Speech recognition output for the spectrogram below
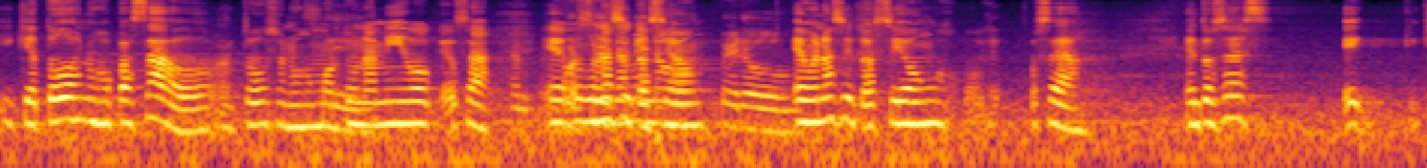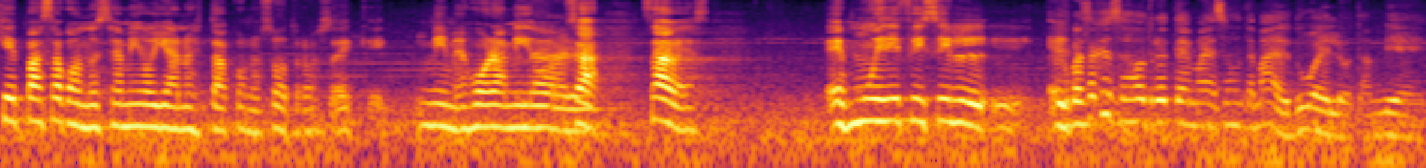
y que a todos nos ha pasado, a todos se nos ha muerto Sí. un amigo, o sea, en, una no, situación, pero- en una situación, o sea, entonces, eh, ¿qué pasa cuando ese amigo ya no está con nosotros? Eh, que mi mejor amigo, Claro. o sea, ¿sabes? Es muy difícil. el- Lo que pasa es que ese es otro tema, ese es un tema de duelo también.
